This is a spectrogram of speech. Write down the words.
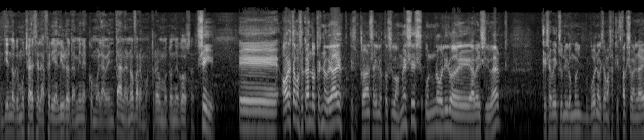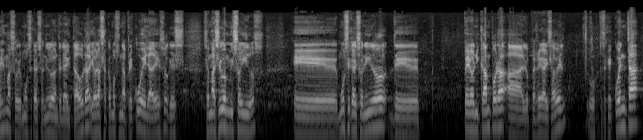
Entiendo que muchas veces la Feria del Libro también es como la ventana, ¿no? Para mostrar un montón de cosas. Sí. Eh, ahora estamos sacando tres novedades que van a salir en los próximos meses. Un nuevo libro de Abel Silbert, que se había hecho un libro muy bueno que se llama Satisfaction en la ESMA sobre música de sonido durante la dictadura. Y ahora sacamos una precuela de eso que es, se llama Llevo en mis oídos. Eh, música de sonido de Perón y Cámpora a López Rega Isabel. Entonces, que cuenta,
